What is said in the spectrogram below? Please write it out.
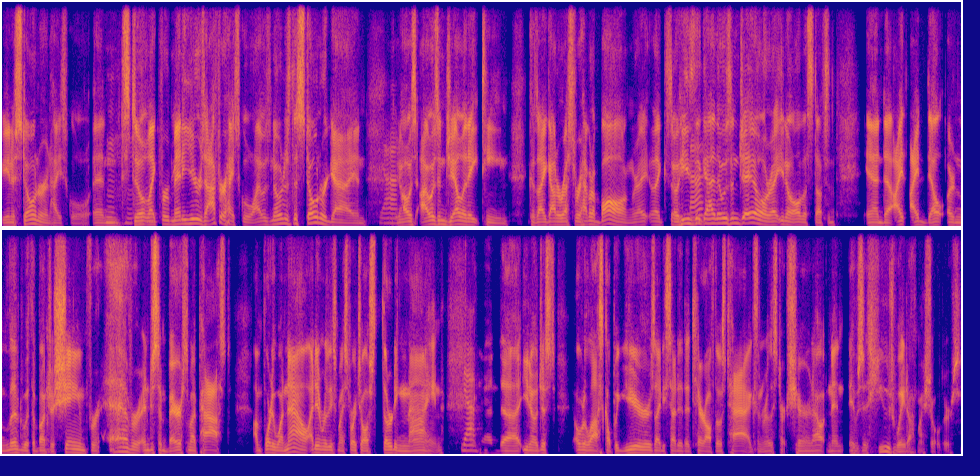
being a stoner in high school and mm-hmm. still like for many years after high school i was known as the stoner guy and yeah. you know i was i was in jail at 18 because i got arrested for having a bong right like so he's yeah. the guy that was in jail right you know all this stuff and and uh, i i dealt and lived with a bunch of shame forever and just embarrassed my past I'm 41 now. I didn't release my story till I was 39. Yeah. And uh, you know, just over the last couple years, I decided to tear off those tags and really start sharing out. And then it was a huge weight off my shoulders.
